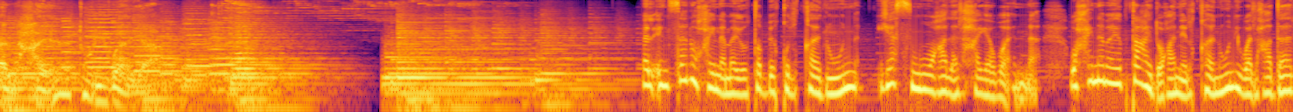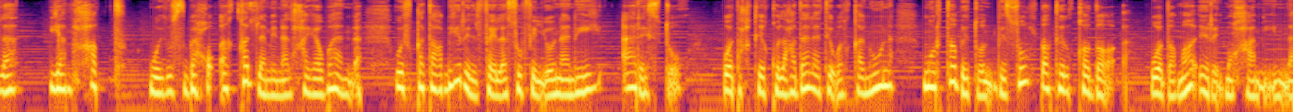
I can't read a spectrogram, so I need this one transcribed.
الحياة رواية. الإنسان حينما يطبق القانون يسمو على الحيوان وحينما يبتعد عن القانون والعدالة ينحط ويصبح أقل من الحيوان. وفق تعبير الفيلسوف اليوناني أرسطو وتحقيق العدالة والقانون مرتبط بسلطة القضاء وضمائر المحامين.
